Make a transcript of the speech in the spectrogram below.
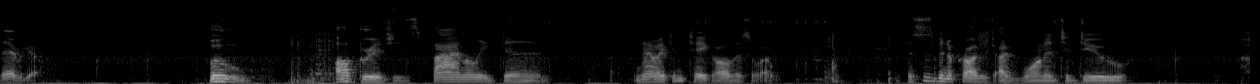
There we go. Boom! Our bridge is finally done. Now I can take all this away. This has been a project I've wanted to do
